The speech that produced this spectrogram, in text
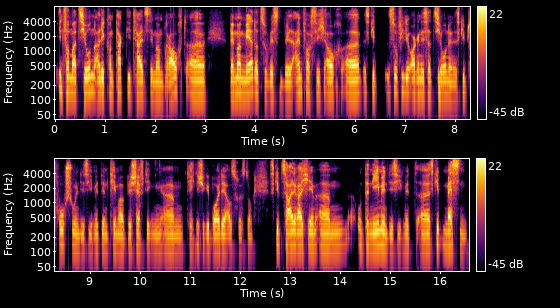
Informationen, alle Kontaktdetails, die man braucht. Äh, wenn man mehr dazu wissen will, einfach sich auch, äh, es gibt so viele Organisationen, es gibt Hochschulen, die sich mit dem Thema beschäftigen, ähm, technische Gebäudeausrüstung. Es gibt zahlreiche ähm, Unternehmen, die sich mit, äh, es gibt Messen,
